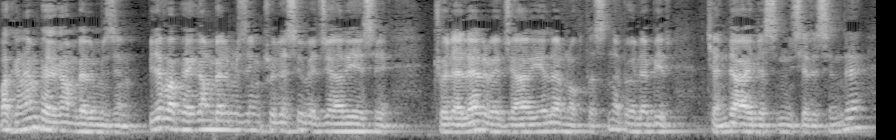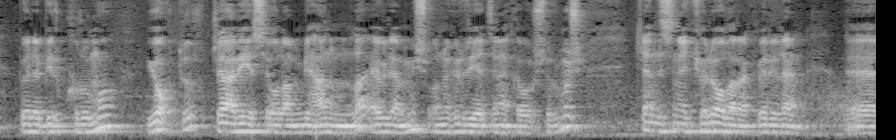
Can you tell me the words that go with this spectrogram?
bakın hem peygamberimizin bir defa peygamberimizin kölesi ve cariyesi köleler ve cariyeler noktasında böyle bir kendi ailesinin içerisinde böyle bir kurumu yoktur. Cariyesi olan bir hanımla evlenmiş, onu hürriyetine kavuşturmuş. Kendisine köle olarak verilen e,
